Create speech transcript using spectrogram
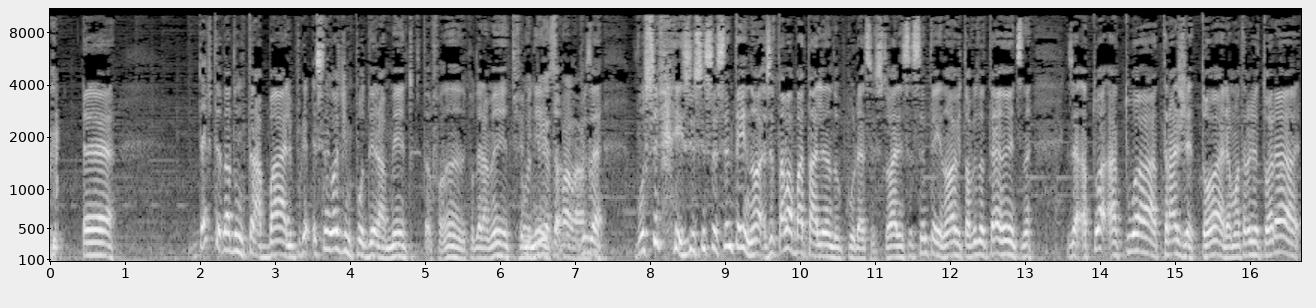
É, deve ter dado um trabalho, porque esse negócio de empoderamento que está falando, empoderamento feminino. Palavra. Pois é. Você fez isso em 69. Você estava batalhando por essa história em 69, talvez até antes, né? Quer dizer, a tua, a tua trajetória é uma trajetória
